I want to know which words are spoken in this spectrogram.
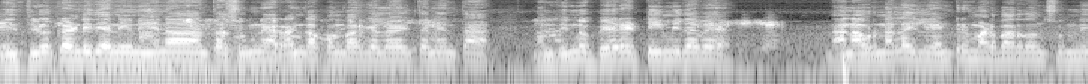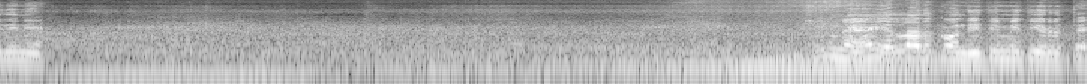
ನೀನ್ ತಿಳ್ಕೊಂಡಿದ್ಯಾ ನೀನು ಏನೋ ಅಂತ ಸುಮ್ಮನೆ ರಂಗ ಪಂಗಾರ್ಗೆಲ್ಲ ಹೇಳ್ತಾನೆ ಅಂತ? ನಮ್ದು ಇನ್ನೂ ಬೇರೆ ಟೀಮ್ ಇದಾವೆ. ನಾನು ಅವ್ರನ್ನೆಲ್ಲ ಇಲ್ಲಿ ಎಂಟ್ರಿ ಮಾಡಬಾರ್ದು ಅಂತ ಸುಮ್ಮನಿದ್ದೀನಿ ಸುಮ್ಮನೆ ಎಲ್ಲದಕ್ಕೂ ಒಂದು ಇತಿಮಿತಿ ಇರುತ್ತೆ.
